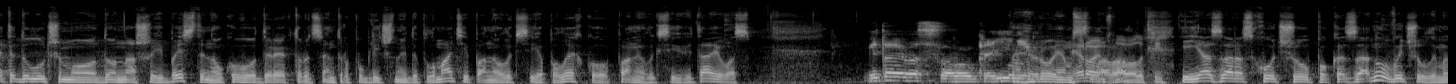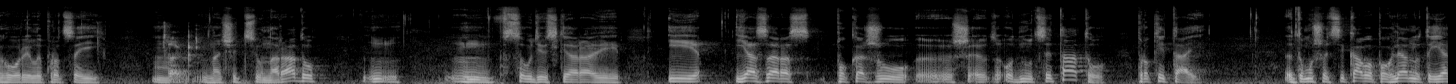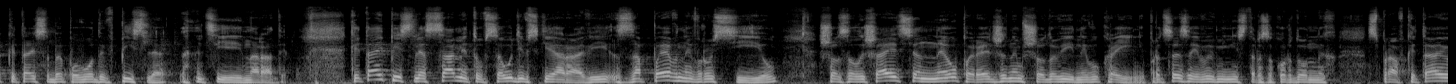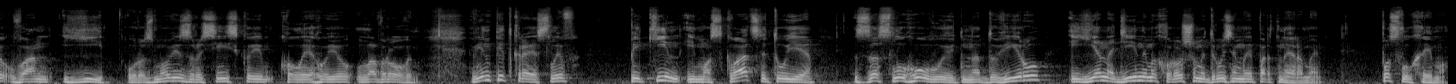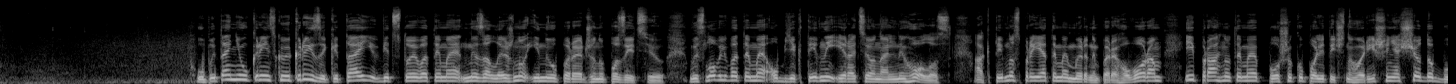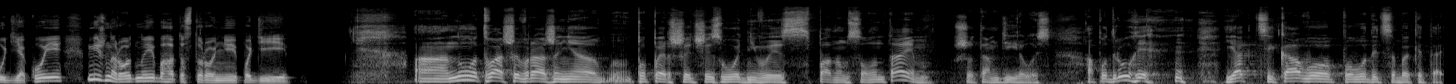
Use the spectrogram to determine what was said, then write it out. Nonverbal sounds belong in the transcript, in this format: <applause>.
Давайте долучимо до нашої бесіди наукового директора Центру публічної дипломатії пана Олексія Полегко. Пане Олексію, вітаю вас. Вітаю вас, слава Україні. Героям, Героям слава, Олексій. І я зараз хочу показати. Ну, ви чули, ми говорили про цей, Так. значить, цю нараду в Саудівській Аравії. І я зараз покажу е, ще одну цитату про Китай. Тому що цікаво поглянути, як Китай себе поводив після <laughs> цієї наради. Китай після саміту в Саудівській Аравії запевнив Росію, що залишається неупередженим щодо війни в Україні. Про це заявив міністр закордонних справ Китаю Ван Ї у розмові з російською колегою Лавровим. Він підкреслив, Пекін і Москва цитує заслуговують на довіру і є надійними хорошими друзями і партнерами. Послухаймо. У питанні української кризи Китай відстоюватиме незалежну і неупереджену позицію, висловлюватиме об'єктивний і раціональний голос, активно сприятиме мирним переговорам і прагнутиме пошуку політичного рішення щодо будь-якої міжнародної багатосторонньої події. А, ну, от ваше враження, по-перше, чи згодні ви з паном Солонтаєм, що там діялось? А по-друге, <laughs> як цікаво поводить себе Китай?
